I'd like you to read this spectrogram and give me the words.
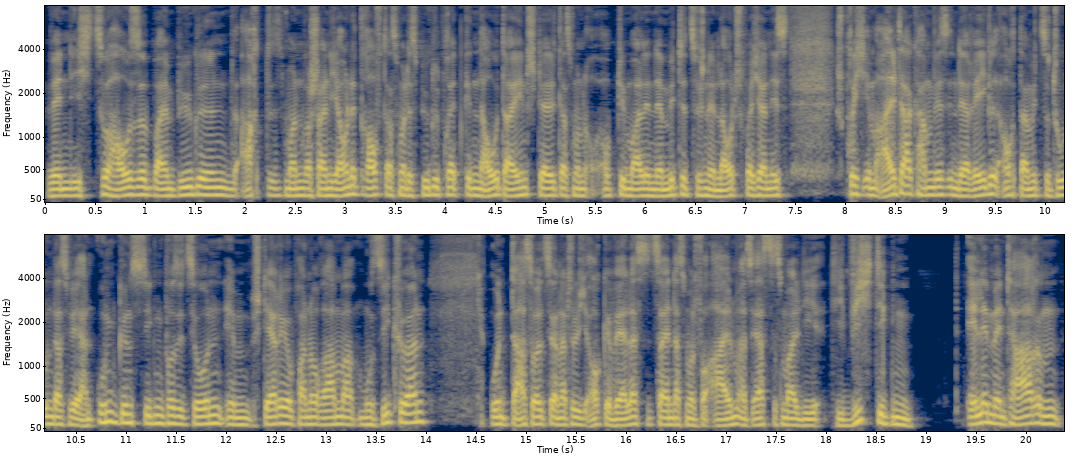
Wenn ich zu Hause beim Bügeln, achtet man wahrscheinlich auch nicht drauf, dass man das Bügelbrett genau dahin stellt, dass man optimal in der Mitte zwischen den Lautsprechern ist. Sprich, im Alltag haben wir es in der Regel auch damit zu tun, dass wir an ungünstigen Positionen im Stereo-Panorama Musik hören. Und da soll es ja natürlich auch gewährleistet sein, dass man vor allem als erstes mal die, die wichtigen, elementaren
